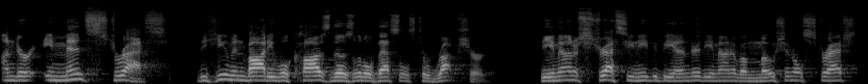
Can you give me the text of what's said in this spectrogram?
Under immense stress, the human body will cause those little vessels to rupture. The amount of stress you need to be under, the amount of emotional stress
